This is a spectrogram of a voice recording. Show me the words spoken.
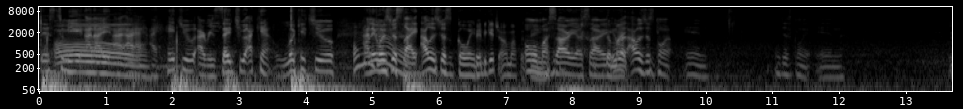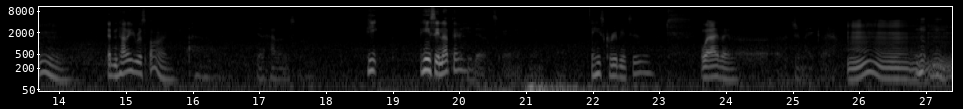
this to me, and I, I, I, I hate you, I resent you, I can't look at you, Oh and it was just like I was just going. Baby, get your arm off the oh thing. my, sorry, I'm sorry. The It was- I was just going in, and just going in. Mm. And how do you respond? Uh, Didn't have a response. He didn't say nothing. He didn't. And he's Caribbean too. What island? Uh, Jamaica. Mm.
